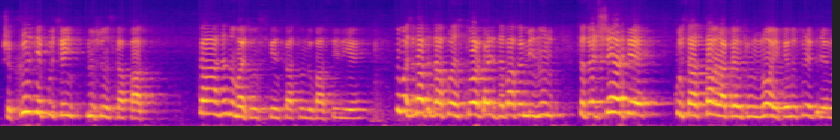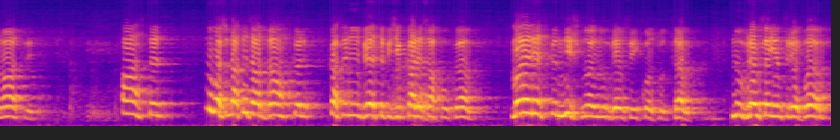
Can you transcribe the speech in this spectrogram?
Și cât de puțini nu sunt scapați. Ca asta nu mai sunt sfinți ca Sfântul Vasilie. Nu mai sunt atâția păstori care să facă minuni, să se certe cu satana pentru noi, pentru sufletele noastre. Astăzi nu mai sunt atâția dascăli ca să ne învețe pe ce cale să apucăm, mai ales când nici noi nu vrem să-i consultăm, nu vrem să-i întrebăm,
